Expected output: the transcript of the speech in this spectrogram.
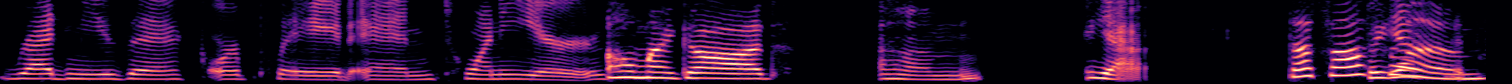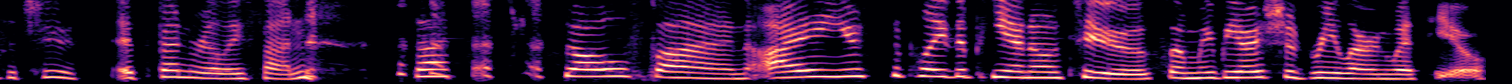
read music or played in 20 years. Oh my god. Um yeah. That's awesome. But yeah, it's the truth. It's been really fun. That's so fun. I used to play the piano too, so maybe I should relearn with you.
